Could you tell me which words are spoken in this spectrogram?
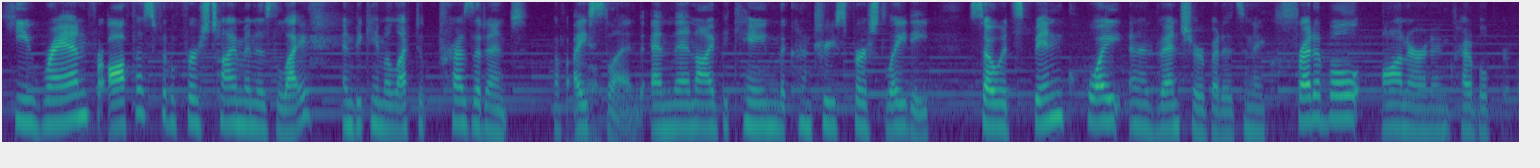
he ran for office for the first time in his life and became elected president of Iceland. And then I became the country's first lady. So it's been quite an adventure, but it's an incredible honor and incredible privilege.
